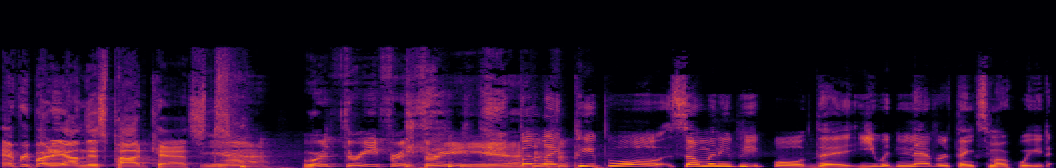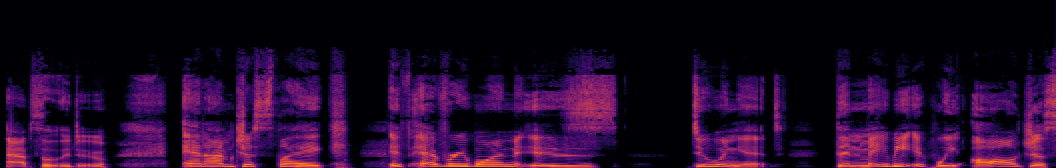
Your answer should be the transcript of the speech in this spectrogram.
Everybody on this podcast. Yeah. We're three for three. Yeah. but like people, so many people that you would never think smoke weed absolutely do. And I'm just like, if everyone is doing it, then maybe if we all just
